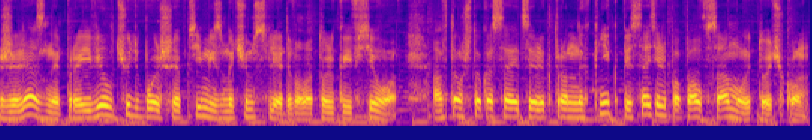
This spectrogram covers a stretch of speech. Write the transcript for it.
Железный проявил чуть больше оптимизма, чем следовало, только и всего. А в том, что касается электронных книг, писатель попал в самую точку.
